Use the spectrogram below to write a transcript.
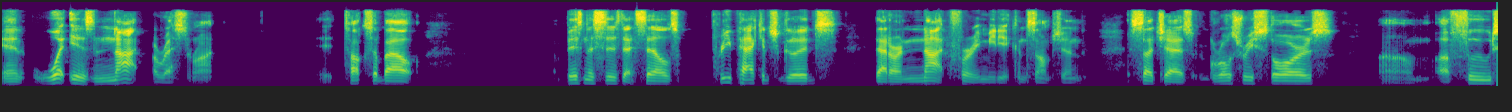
And what is not a restaurant? It talks about businesses that sells prepackaged goods that are not for immediate consumption, such as grocery stores, um, a food,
